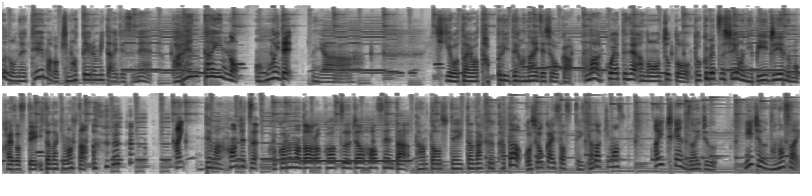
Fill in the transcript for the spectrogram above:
クのねテーマが決まっているみたいですね。バレンタインの思い出。いやー。聞き応えはたっぷりではないでしょうか。まあこうやってねあのちょっと特別仕様に BGM も変えさせていただきました。はい。では本日心の道路交通情報センター担当していただく方をご紹介させていただきます。愛知県在住27歳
